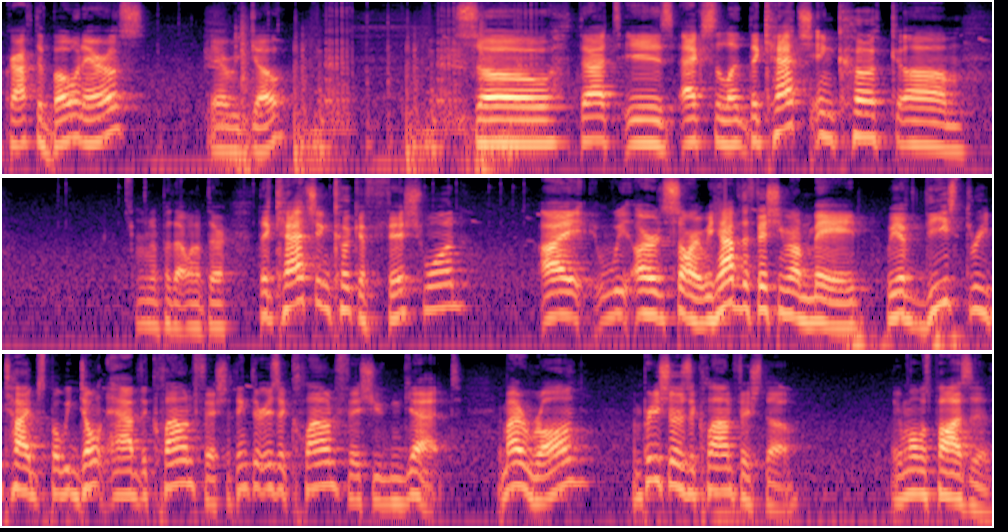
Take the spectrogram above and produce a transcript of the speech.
Craft a bow and arrows. There we go. So, that is excellent. The catch and cook... Um, I'm gonna put that one up there. The catch and cook a fish one. I we are sorry. We have the fishing rod made. We have these three types, but we don't have the clownfish. I think there is a clownfish you can get. Am I wrong? I'm pretty sure there's a clownfish though. Like, I'm almost positive.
